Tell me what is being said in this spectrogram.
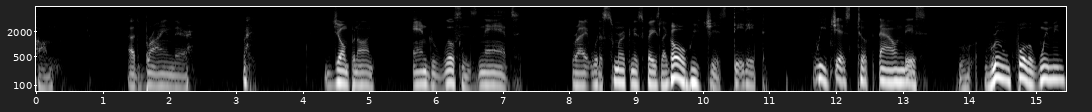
Um, that's Brian there, jumping on Andrew Wilson's nads, right, with a smirk in his face, like, "Oh, we just did it. We just took down this r- room full of women.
